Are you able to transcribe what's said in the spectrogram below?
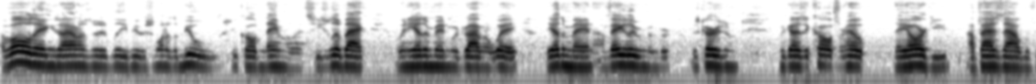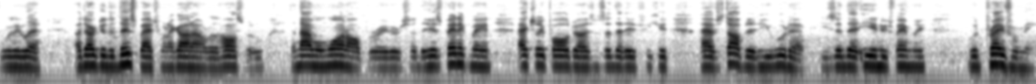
of all things, I honestly believe he was one of the mules who called an ambulance. He slid back when the other men were driving away. The other man, I vaguely remember, was cursing because he called for help. They argued. I passed out before they left. I talked to the dispatch when I got out of the hospital. The 911 operator said the Hispanic man actually apologized and said that if he could have stopped it, he would have. He said that he and his family would pray for me.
